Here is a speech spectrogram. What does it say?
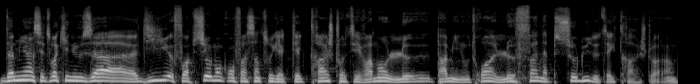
Damien, c'est toi qui nous a dit, il faut absolument qu'on fasse un truc avec Tech Trash. Toi, tu es vraiment le, parmi nous trois, le fan absolu de Tech Trash, toi. Hein.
